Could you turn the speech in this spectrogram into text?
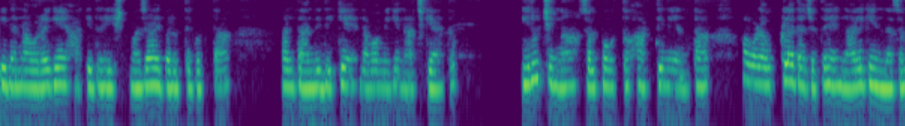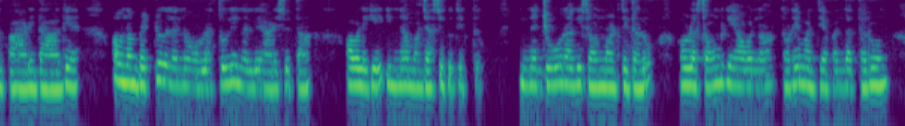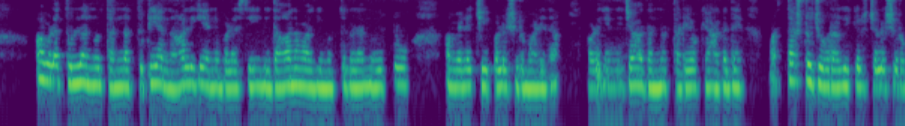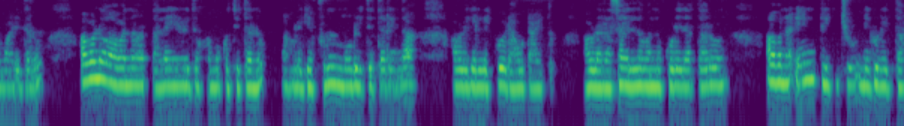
ಇದನ್ನ ಹೊರಗೆ ಹಾಕಿದ್ರೆ ಎಷ್ಟ್ ಮಜಾ ಬರುತ್ತೆ ಗೊತ್ತಾ? ಅಂತ ಅಂದಿದ್ದಕ್ಕೆ ನವಮಿಗೆ ನಾಚಿಕೆ ಆಯ್ತು. ಇರು ಚಿನ್ನ, ಸ್ವಲ್ಪ ಹೊತ್ತು ಹಾಕ್ತೀನಿ ಅಂತ ಅವಳ ಉಕ್ಕಳದ ಜೊತೆ ನಾಲಿಗೆಯಿಂದ ಸ್ವಲ್ಪ ಆಡಿದ ಹಾಗೆ ಅವನ ಬೆಟ್ಟುಗಳನ್ನು ಅವಳ ತುಳಿನಲ್ಲಿ ಆಡಿಸುತ್ತಾ ಅವಳಿಗೆ ಇನ್ನ ಮಜಾ ಸಿಗುತ್ತಿತ್ತು. ಇನ್ನ ಜೋರಾಗಿ ಸೌಂಡ್ ಮಾಡ್ತಿದ್ದಳು. ಅವಳ ಸೌಂಡ್ಗೆ ಅವನ ತೊಡೆ ಮಧ್ಯ ಬಂದ ತರುಣ್ ಅವಳ ತುಳ್ಳನ್ನು ತನ್ನ ತುಟಿಯ ನಾಲಿಗೆಯನ್ನು ಬಳಸಿ ನಿಧಾನವಾಗಿ ಮುತ್ತುಗಳನ್ನು ಇಟ್ಟು ಆಮೇಲೆ ಚೀಪಲು ಶುರು ಮಾಡಿದ. ಅವಳಿಗೆ ನಿಜ ಅದನ್ನು ತಡೆಯೋಕೆ ಆಗದೆ ಮತ್ತಷ್ಟು ಜೋರಾಗಿ ಕಿರುಚಲು ಶುರು ಮಾಡಿದಳು. ಅವಳು ಅವನ ತಲೆ ಹಿಡಿದು ಹಮುಕುತ್ತಿದ್ದಳು ಅವಳಿಗೆ ಫುಲ್ ಮೂಡಿದ್ದಿದ್ದರಿಂದ ಅವಳಿಗೆ ಲಿಕ್ವಿಡ್ ಔಟ್ ಆಯಿತು. ಅವಳ ರಸ ಎಲ್ಲವನ್ನು ಕುಡಿದ ತರುಣ್ ಅವನ ಎಂಟಿಂಚು ನಿಗುರಿದ್ದ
